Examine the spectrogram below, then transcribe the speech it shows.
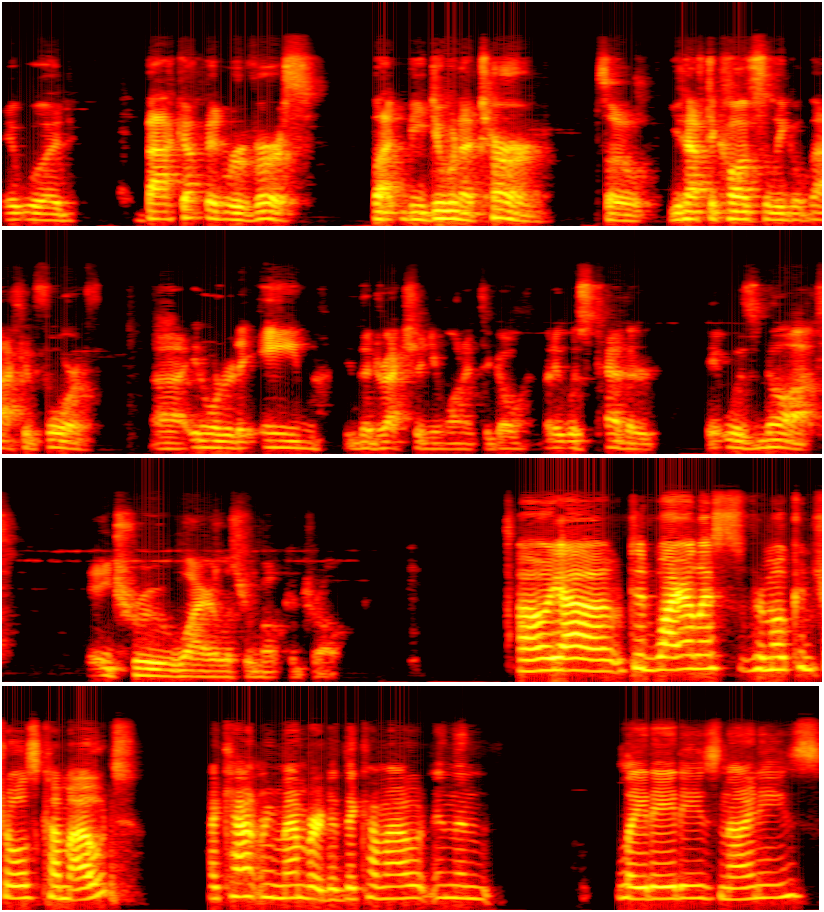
it would back up in reverse, but be doing a turn. So you'd have to constantly go back and forth uh, in order to aim the direction you want it to go in. But it was tethered. It was not a true wireless remote control. Oh yeah, did wireless remote controls come out? I can't remember. Did they come out in the late 80s, 90s?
